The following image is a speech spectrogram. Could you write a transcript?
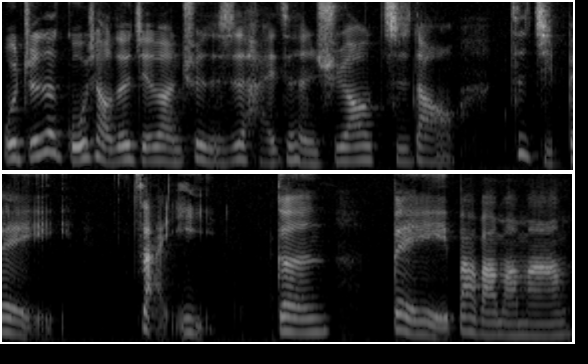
我觉得国小这个阶段，确实是孩子很需要知道自己被在意，跟被爸爸妈妈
